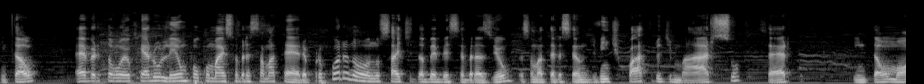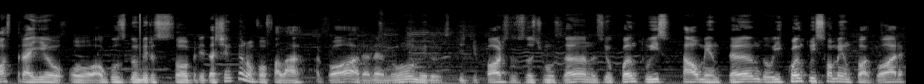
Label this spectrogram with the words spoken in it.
Então, Everton, eu quero ler um pouco mais sobre essa matéria. Procura no, no site da BBC Brasil. Essa matéria saiu de 24 de março, certo? Então mostra aí o, o, alguns números sobre da China, que eu não vou falar agora, né? Números de divórcios dos últimos anos e o quanto isso está aumentando e quanto isso aumentou agora.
